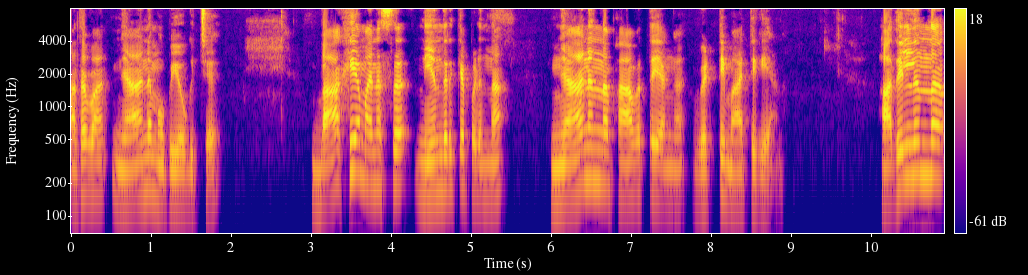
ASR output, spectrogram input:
അഥവാ ജ്ഞാനം ഉപയോഗിച്ച് ബാഹ്യ മനസ്സ് നിയന്ത്രിക്കപ്പെടുന്ന ഞാനെന്ന ഭാവത്തെ അങ്ങ് വെട്ടിമാറ്റുകയാണ്. അതിൽ നിന്ന്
